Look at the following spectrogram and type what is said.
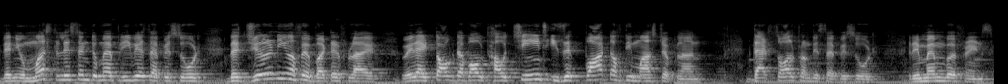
then you must listen to my previous episode, The Journey of a Butterfly, where I talked about how change is a part of the master plan. That's all from this episode. Remember, friends,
